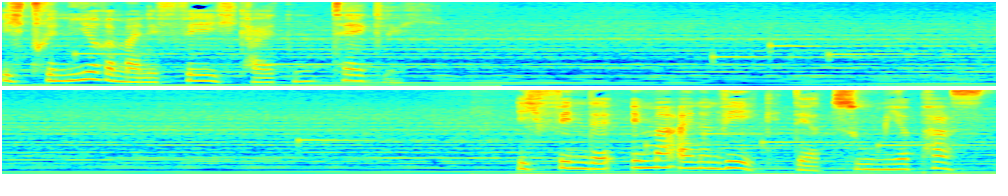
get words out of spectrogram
Ich trainiere meine Fähigkeiten täglich. Ich finde immer einen Weg, der zu mir passt.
